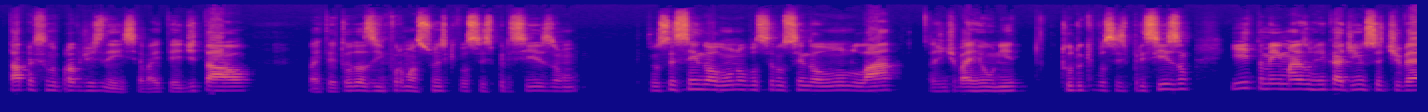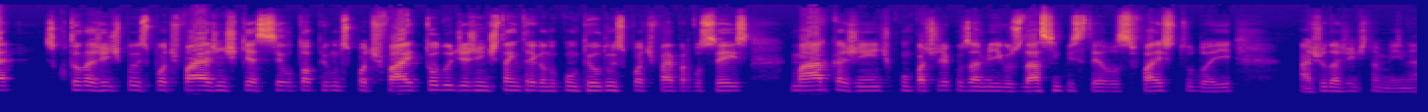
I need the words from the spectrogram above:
está prestando prova de residência. Vai ter edital, vai ter todas as informações que vocês precisam. Você sendo aluno ou você não sendo aluno, lá a gente vai reunir tudo que vocês precisam. E também mais um recadinho, se estiver escutando a gente pelo Spotify, a gente quer ser o top 1 do Spotify. Todo dia a gente está entregando conteúdo no Spotify para vocês. Marca a gente, compartilha com os amigos, dá cinco estrelas, faz tudo aí. Ajuda a gente também, né?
